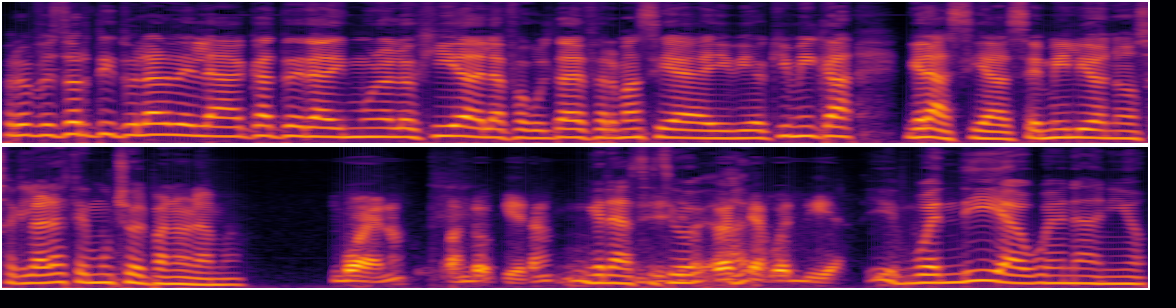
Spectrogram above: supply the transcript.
profesor titular de la Cátedra de Inmunología de la Facultad de Farmacia y Bioquímica. Gracias, Emilio, nos aclaraste mucho el panorama. Bueno, cuando quieran. Gracias. Gracias, buen día. Y buen día, buen año.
